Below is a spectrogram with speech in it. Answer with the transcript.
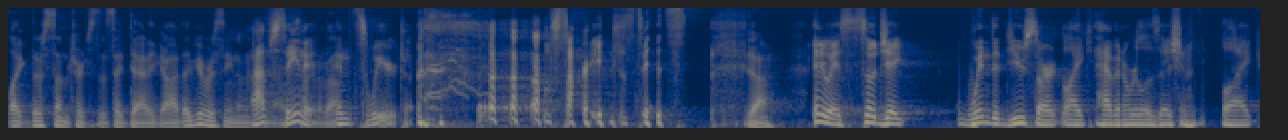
like there's some churches that say Daddy God. Have you ever seen them? I've seen it, about. and it's weird. I'm sorry, it just is. yeah. Anyways, so Jake, when did you start like having a realization of like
